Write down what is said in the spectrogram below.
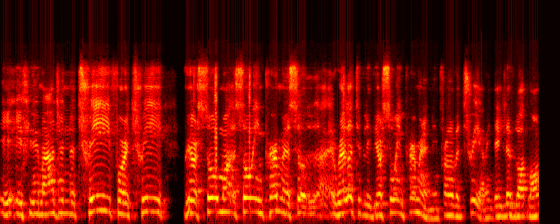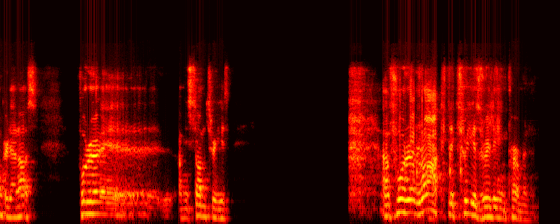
if you imagine a tree for a tree, we are so so impermanent. So uh, relatively, we are so impermanent in front of a tree. I mean, they live a lot longer than us. For I mean, some trees. For a rock, the tree is really impermanent.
